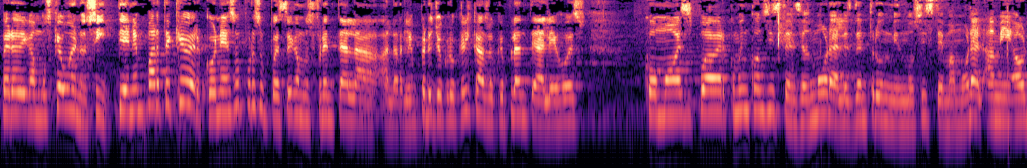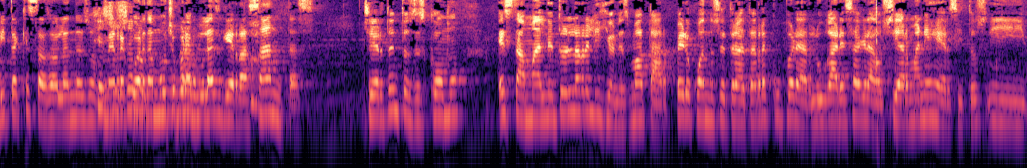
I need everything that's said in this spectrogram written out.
pero digamos que bueno, sí, tienen parte que ver con eso, por supuesto, digamos, frente a la, a la religión, pero yo creo que el caso que plantea Alejo es cómo a veces puede haber como inconsistencias morales dentro de un mismo sistema moral. A mí, ahorita que estás hablando de eso, me recuerda mucho, por ejemplo, las guerras santas. ¿Cierto? Entonces, ¿cómo está mal dentro de las religiones matar, pero cuando se trata de recuperar lugares sagrados, se arman ejércitos y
